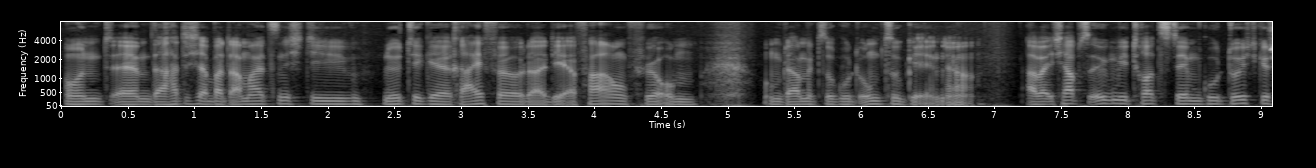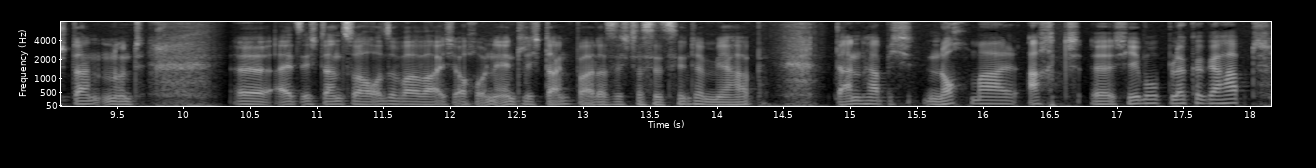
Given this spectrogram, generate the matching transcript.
Und ähm, da hatte ich aber damals nicht die nötige Reife oder die Erfahrung für, um, um damit so gut umzugehen, ja. Aber ich habe es irgendwie trotzdem gut durchgestanden und äh, als ich dann zu Hause war, war ich auch unendlich dankbar, dass ich das jetzt hinter mir habe. Dann habe ich nochmal acht äh, Chemoblöcke gehabt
